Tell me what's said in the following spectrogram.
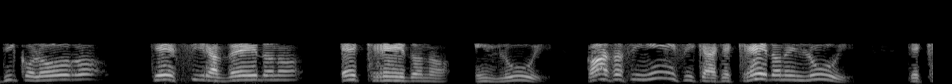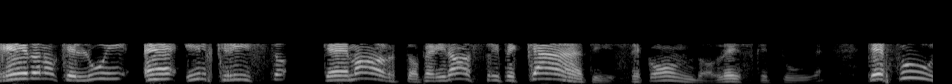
di coloro che si ravvedono e credono in Lui. Cosa significa che credono in Lui? Che credono che Lui è il Cristo che è morto per i nostri peccati, secondo le scritture, che fu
